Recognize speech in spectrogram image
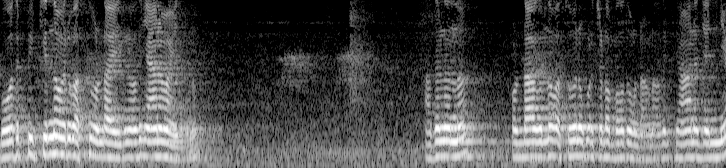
ബോധിപ്പിക്കുന്ന ഒരു വസ്തു ഉണ്ടായിരിക്കണം. അത് ജ്ഞാനമായിരിക്കണം. അതിൽ നിന്ന് ഉണ്ടാകുന്ന വസ്തുവിനെ കുറിച്ചുള്ള ബോധം ഉണ്ടാകണം. അത് ജ്ഞാനജന്യ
